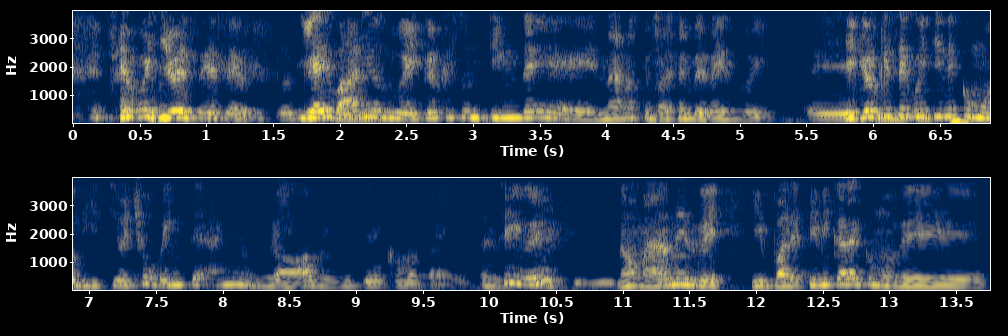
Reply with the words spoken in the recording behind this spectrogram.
según yo es ese, güey. Y hay sí. varios, güey. Creo que es un team de enanos que parecen bebés, güey. Eh, Y creo que ese güey tiene como 18 o 20 años, güey. No, creo que tiene como 30. Sí, güey. No mames, güey. Y pare, tiene cara como de.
